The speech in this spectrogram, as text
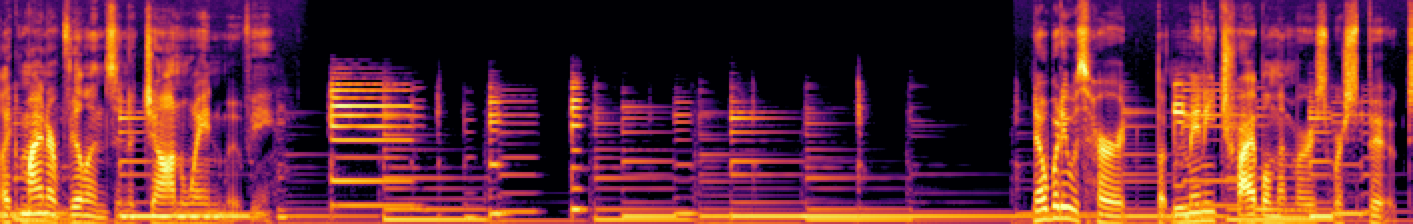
like minor villains in a John Wayne movie. Nobody was hurt, but many tribal members were spooked.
